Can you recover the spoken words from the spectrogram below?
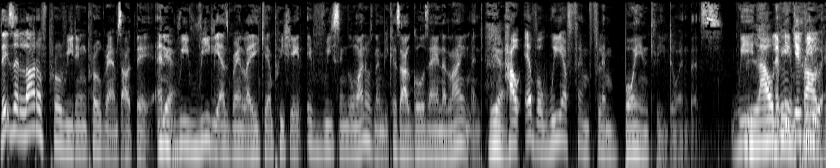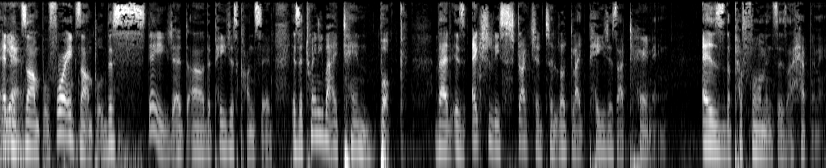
there's a lot of pro reading programs out there, and Yeah. we really, as Brand Laiki, appreciate every single one of them because our goals are in alignment. Yeah. However, we are flam- flamboyantly doing this. We Loudly let me give proudly, you an yeah. example. For example, the stage at uh, the Pages concert is a 20 by 10 book that is actually structured to look like pages are turning as the performances are happening.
